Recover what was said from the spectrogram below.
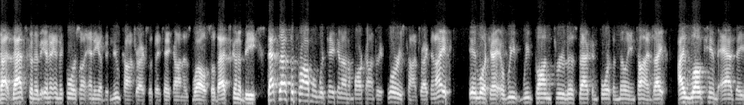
that that's going to be, and, and of course, on any of the new contracts that they take on as well. So that's going to be that's that's the problem with taking on a Marc Andre Fleury's contract. And I, and look, I, we we've gone through this back and forth a million times. I I love him as a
